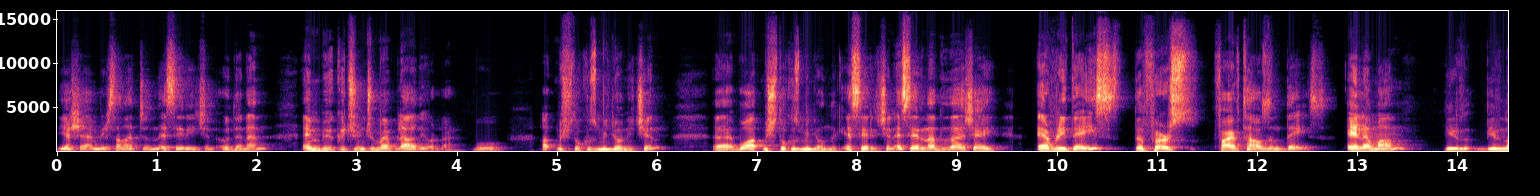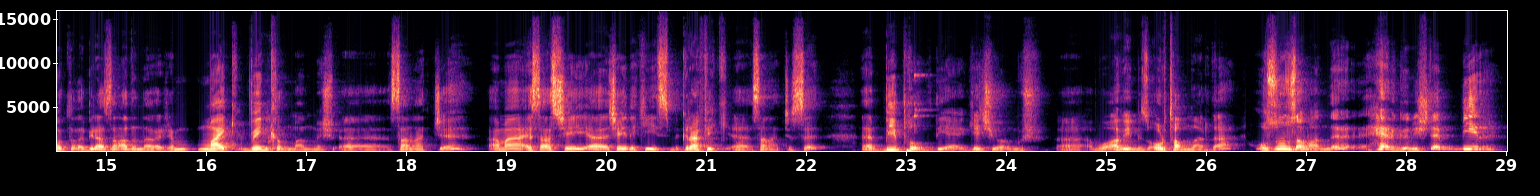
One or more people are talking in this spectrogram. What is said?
yaşayan bir sanatçının eseri için ödenen en büyük 3. meblağ diyorlar. Bu 69 milyon için. E, bu 69 milyonluk eser için. Eserin adı da şey Every Days The First 5000 Days. Eleman bir, bir noktada birazdan adını da vereceğim. Mike Winkelmann'mış e, sanatçı. Ama esas şey e, şeydeki ismi grafik e, sanatçısı. E, Beeple diye geçiyormuş e, bu abimiz ortamlarda. Uzun zamandır her gün işte bir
